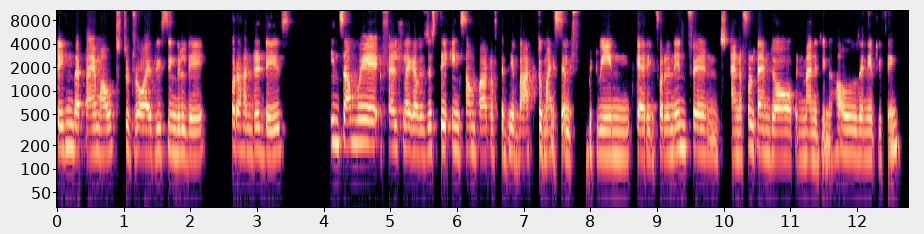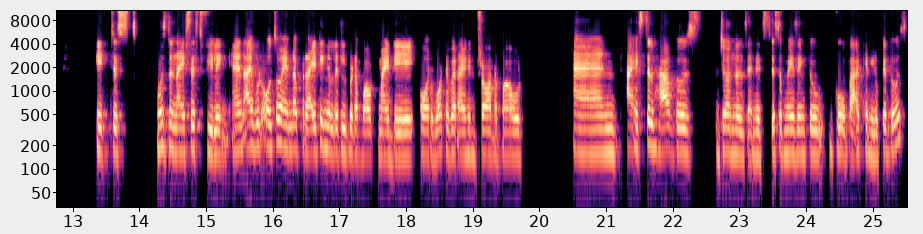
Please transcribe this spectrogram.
taking that time out to draw every single day for 100 days in some way felt like i was just taking some part of the day back to myself between caring for an infant and a full-time job and managing a house and everything. It just was the nicest feeling. And I would also end up writing a little bit about my day or whatever I had drawn about. And I still have those journals, and it's just amazing to go back and look at those.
